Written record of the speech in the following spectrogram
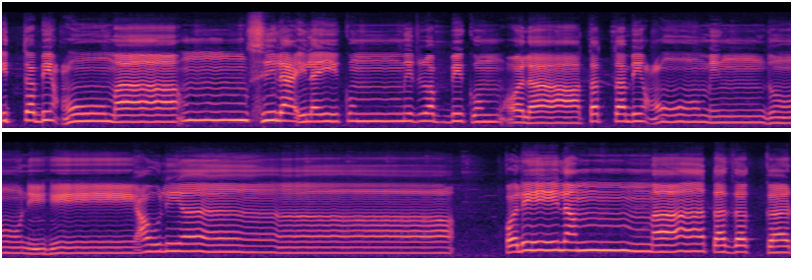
اتبعوا ما أنزل إليكم من ربكم ولا تتبعوا من دونه أولياء. قليلا ما تذكرون.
